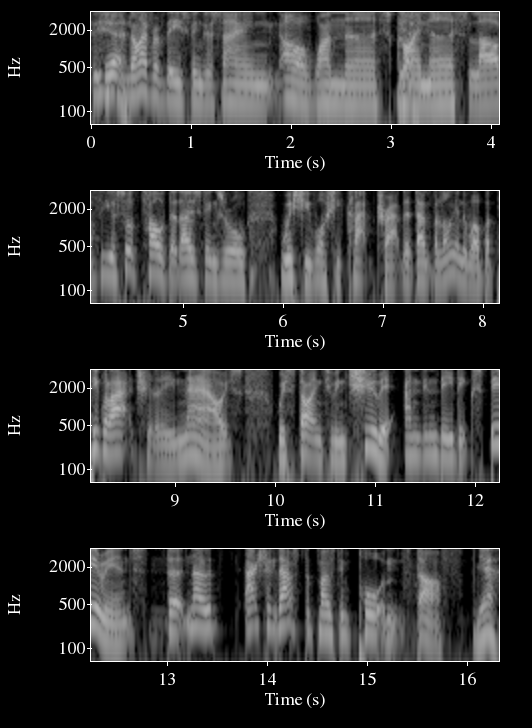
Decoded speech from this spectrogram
this Yeah. is neither of these things are saying, oh, oneness, kindness, love. You're sort of told that those things are all wishy-washy claptrap that don't belong in the world. But people actually now, it's we're starting to intuit and indeed experience that no, actually, that's the most important stuff. Yeah,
